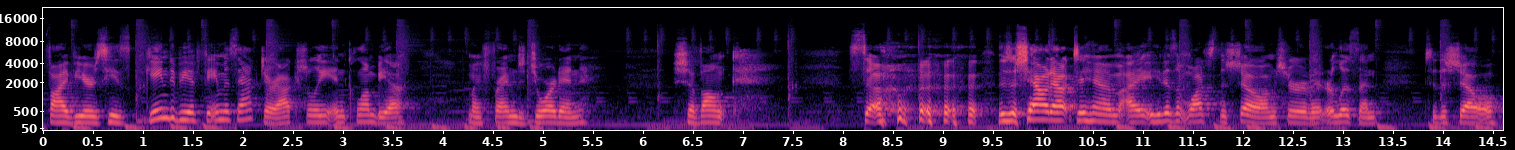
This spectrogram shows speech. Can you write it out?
five years. He's gained to be a famous actor, actually, in Colombia. My friend Jordan Shavank. So there's a shout out to him. I, he doesn't watch the show, I'm sure of it, or listen to the show,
